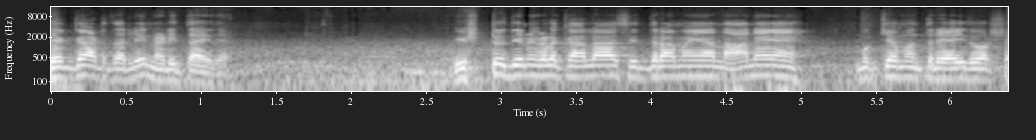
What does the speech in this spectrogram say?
ಜಗ್ಗಾಟದಲ್ಲಿ ನಡೀತಾ ಇದೆ. ಇಷ್ಟು ದಿನಗಳ ಕಾಲ ಸಿದ್ದರಾಮಯ್ಯ ನಾನೇ ಮುಖ್ಯಮಂತ್ರಿ ಐದು ವರ್ಷ.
